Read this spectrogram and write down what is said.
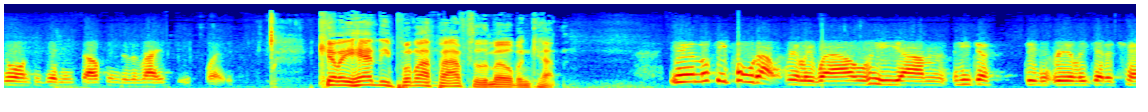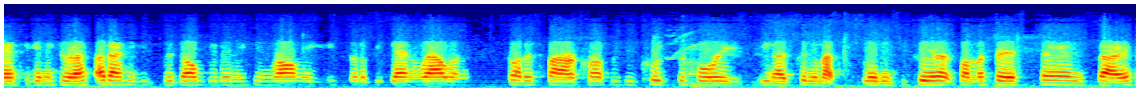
drawn to get himself into the race this week. Kelly, how did he pull up after the Melbourne Cup? Yeah, look, he pulled up really well. He um, he just didn't really get a chance to get into it. I, I don't think the dog did anything wrong. He, he sort of began well and got as far across as he could before he, you know, pretty much met interference on the first turn. So,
